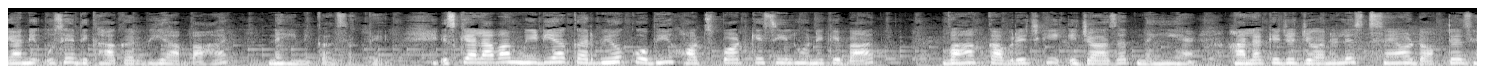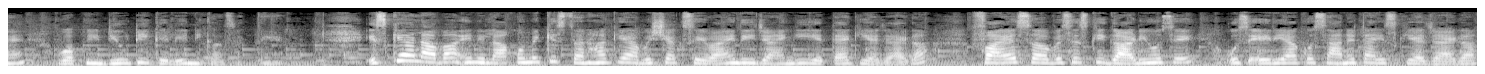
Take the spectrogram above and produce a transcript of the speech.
यानी उसे दिखाकर भी आप बाहर नहीं निकल सकते। इसके अलावा मीडिया कर्मियों को भी हॉटस्पॉट के सील होने के बाद वहाँ कवरेज की इजाज़त नहीं है। हालाँकि जो जर्नलिस्ट हैं और डॉक्टर्स हैं, वो अपनी ड्यूटी के लिए निकल सकते हैं। इसके अलावा इन इलाकों में किस तरह की आवश्यक सेवाएँ दी जाएँगी, ये तय किया जाएगा। फायर सर्विसेज़ की गाड़ियों से उस एरिया को सैनिटाइज किया जाएगा।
